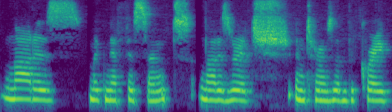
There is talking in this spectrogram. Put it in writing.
not as magnificent, not as rich in terms of the grave,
